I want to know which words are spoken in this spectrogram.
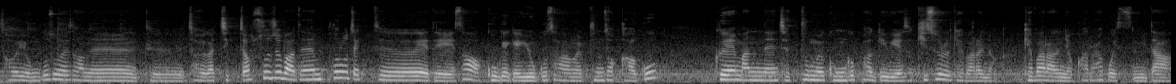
저희 연구소에서는 그 저희가 직접 수주받은 프로젝트에 대해서 고객의 요구사항을 분석하고 그에 맞는 제품을 공급하기 위해서 기술을 개발하는, 역, 개발하는 역할을 하고 있습니다.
